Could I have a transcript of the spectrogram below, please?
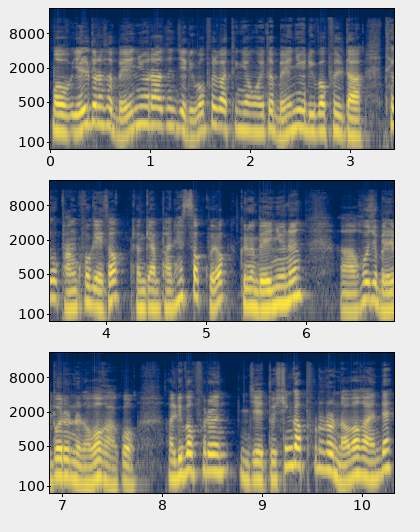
뭐 예를 들어서 맨유라든지 리버풀 같은 경우에도 맨유 리버풀 다 태국 방콕에서 경기 한 판 했었고요. 그리고 맨유는 어, 호주 멜버른으로 넘어가고 어, 리버풀은 이제 또 싱가포르로 넘어가는데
